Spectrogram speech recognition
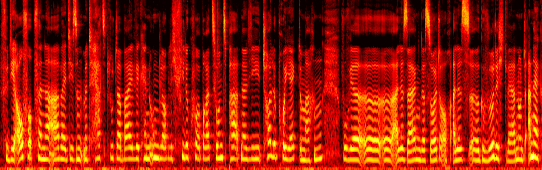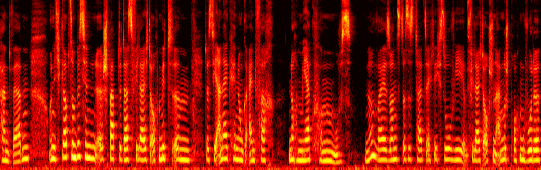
für die aufopfernde Arbeit, die sind mit Herzblut dabei. Wir kennen unglaublich viele Kooperationspartner, die tolle Projekte machen, wo wir äh, äh alle sagen, das sollte auch alles äh, gewürdigt werden und anerkannt werden. Und ich glaube, so ein bisschen äh, schwappte das vielleicht auch mit, ähm, dass die Anerkennung einfach noch mehr kommen muss. Ne? Weil sonst ist es tatsächlich so, wie vielleicht auch schon angesprochen wurde,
